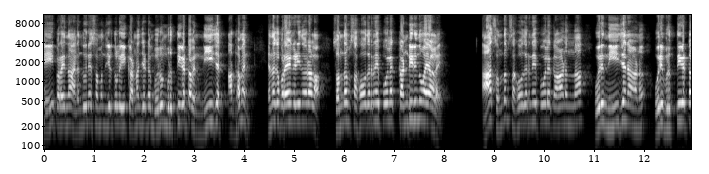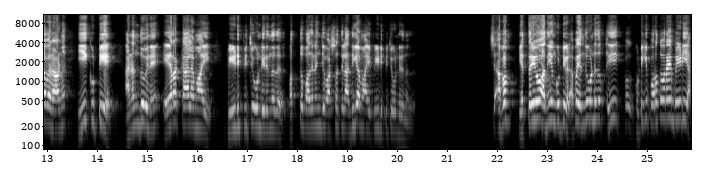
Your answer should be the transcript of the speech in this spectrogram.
ഈ പറയുന്ന അനന്തുവിനെ സംബന്ധിച്ചിടത്തോളം ഈ കണ്ണൻ ചേട്ടൻ വെറും വൃത്തികെട്ടവൻ നീചൻ അധമൻ എന്നൊക്കെ പറയാൻ കഴിയുന്ന ഒരാളാ. സ്വന്തം സഹോദരനെ പോലെ കണ്ടിരുന്നു അയാളെ. ആ സ്വന്തം സഹോദരനെ പോലെ കാണുന്ന ഒരു നീചനാണ് ഒരു വൃത്തികെട്ടവരാണ് ഈ കുട്ടിയെ. അനന്തുവിനെ ഏറെക്കാലമായി പീഡിപ്പിച്ചുകൊണ്ടിരുന്നത് പത്ത് പതിനഞ്ച് വർഷത്തിലധികമായി പീഡിപ്പിച്ചുകൊണ്ടിരുന്നത്. അപ്പം എത്രയോ അധികം കുട്ടികൾ. അപ്പൊ എന്തുകൊണ്ട് ഈ കുട്ടിക്ക് പുറത്തു പറയാൻ പേടിയാ.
